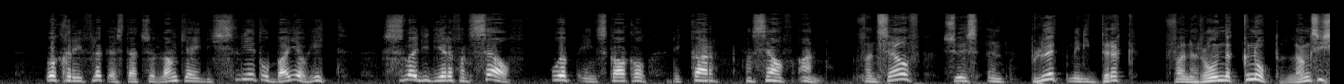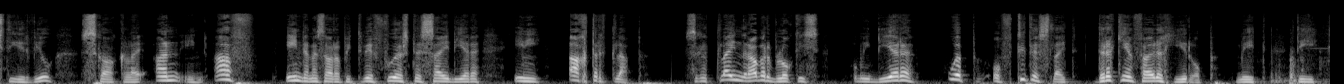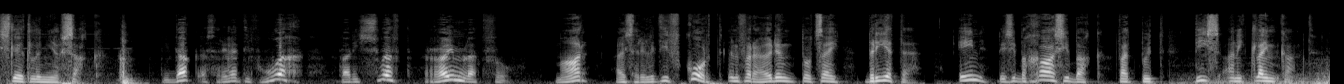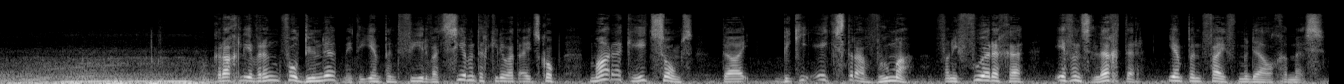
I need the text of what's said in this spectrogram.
Ook gerieflik is dat solank jy die sleutel by jou het, sluit die deure van self oop en skakel die kar van self aan. Van self soos in bloot met die druk van 'n ronde knop langs die stuurwiel skakel hy aan en af en dan is daar op die twee voorste sydeure en die agterklap sulke klein rubberblokkies om die deure oop of toe te sluit. Druk eenvoudig hierop met die sleutel in jou sak. Die dak is relatief hoog wat die Swift ruim laat voel. Maar Hy's relatief kort in verhouding tot sy breedte en dis die bagasiebak wat boet dies aan die klein kant. Kraglewering voldoende met die 1.4 wat 70 kW uitskop, maar ek het soms daai bietjie ekstra woema van die vorige effens ligter 1.5 model gemis.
